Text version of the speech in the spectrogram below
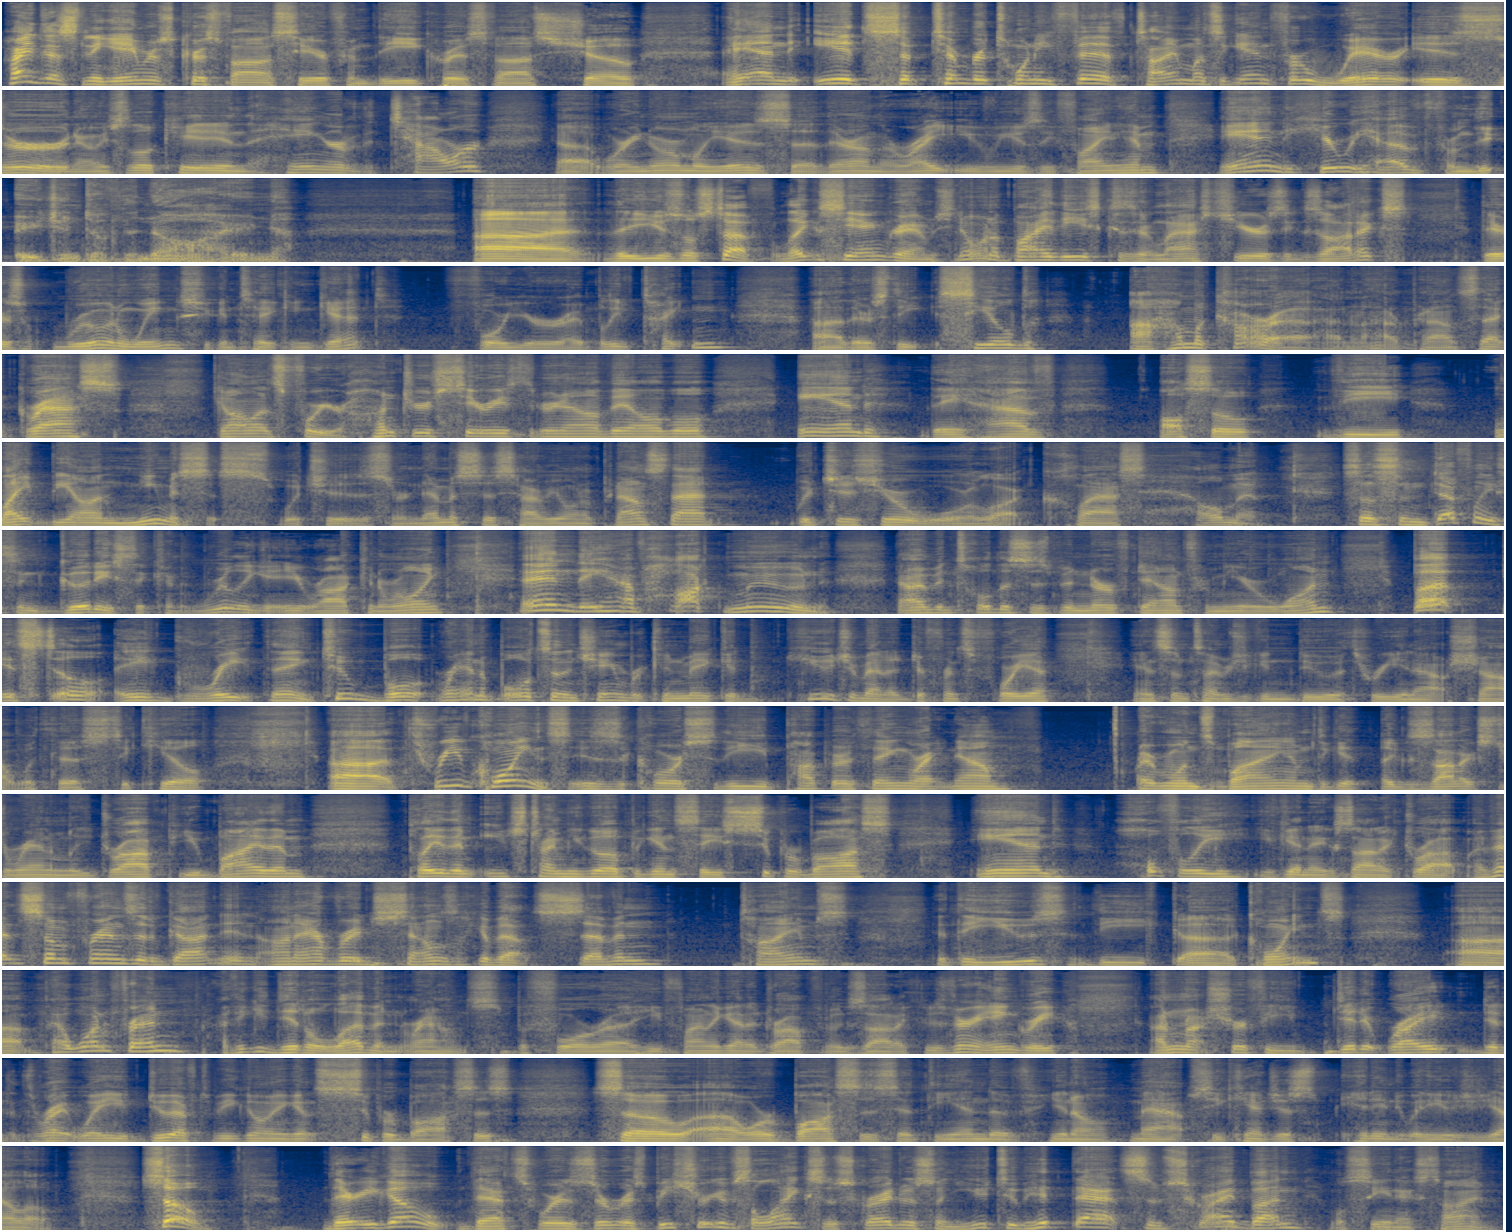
Hi, Destiny Gamers. Chris Voss here from The Chris Voss Show. And it's September 25th. Time once again for Where is Xur? Now, he's located in the hangar of the tower, uh, where he normally is. Uh, there on the right, you usually find him. And here we have from the Agent of the Nine. Uh, the usual stuff. Legacy engrams. You don't want to buy these because they're last year's exotics. There's Ruin Wings you can take and get for your, I believe, Titan. Uh, there's the sealed Ahamkara, I don't know how to pronounce that, grass gauntlets for your Hunter series that are now available. And they have also the Light Beyond Nemesis, which is, or Nemesis, however you want to pronounce that, which is your Warlock class helmet. So some definitely some goodies that can really get you rocking and rolling. And they have Hawkmoon. Now I've been told this has been nerfed down from year one, but it's still a great thing. Two bullet, random bullets in the chamber can make a huge amount of difference for you, and sometimes you can do a three and out shot with this to kill. Uh, three of coins is, of course, the popular thing right now. Everyone's buying them to get exotics to randomly drop. You buy them, play them each time you go up against a super boss, and hopefully you get an exotic drop. I've had some friends that have gotten it on average, sounds like about seven times that they use the uh, coins. Uh, had one friend, I think he did 11 rounds before uh, he finally got a drop from Exotic. He was very angry. I'm not sure if he did it right, did it the right way. You do have to be going against super bosses, so uh, or bosses at the end of you know maps. You can't just hit anybody who's yellow. So there you go. That's where is. Be sure to give us a like, subscribe to us on YouTube. Hit that subscribe button. We'll see you next time.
